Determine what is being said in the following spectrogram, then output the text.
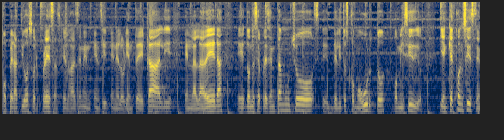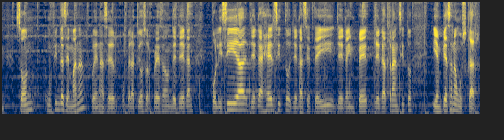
operativos sorpresas que los hacen en el oriente de Cali, en la ladera, eh, donde se presentan muchos eh, delitos como hurto, homicidios. ¿Y en qué consisten? Son un fin de semana, pueden hacer operativos sorpresa donde llegan policía, llega ejército, llega CTI, llega IMPET, llega tránsito y empiezan a buscar.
